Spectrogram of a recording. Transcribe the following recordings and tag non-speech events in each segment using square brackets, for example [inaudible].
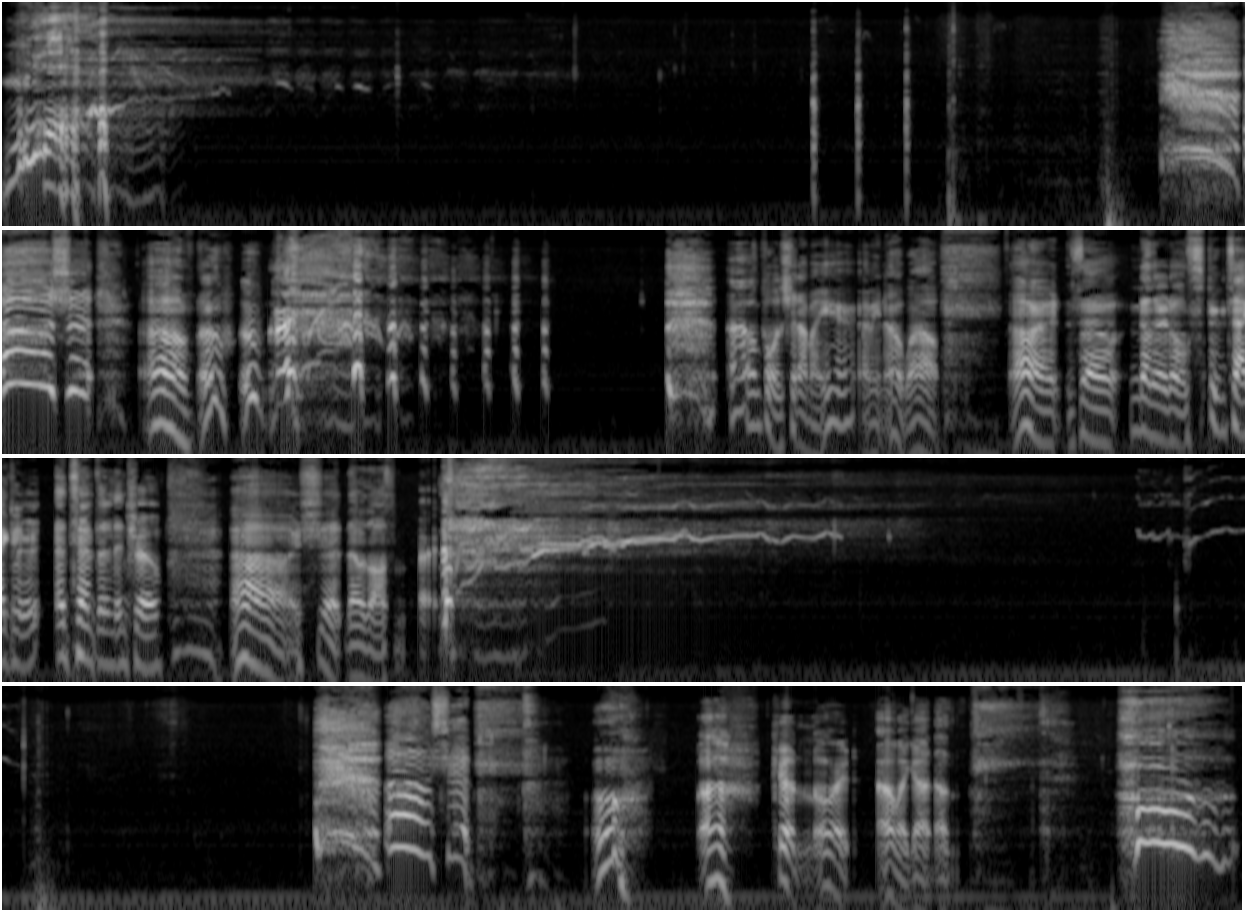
[laughs] oh shit. Oh, oh, oh. [laughs] oh, I'm pulling shit out of my ear. I mean, oh wow. All right, so another little spectacular attempt at an intro. Oh shit, that was awesome. [laughs] oh shit. Oh, oh, good lord. Oh my god, that was.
